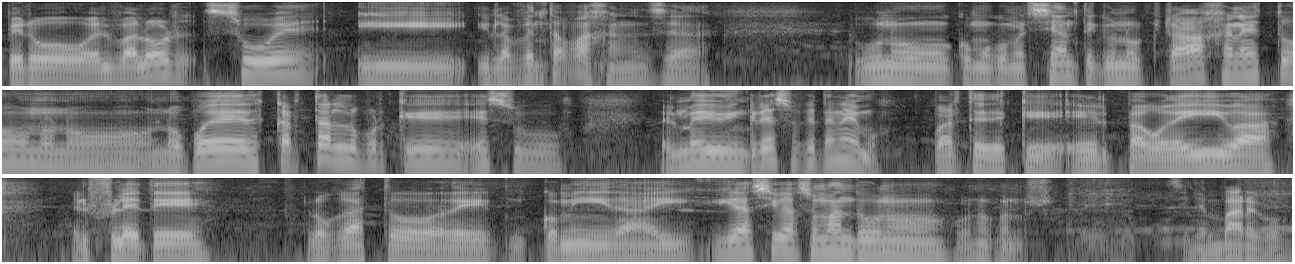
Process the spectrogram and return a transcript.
pero el valor sube y, las ventas bajan. O sea, uno como comerciante que uno trabaja en esto, uno no, no puede descartarlo porque es su, el medio de ingreso que tenemos. Aparte de que el pago de IVA, el flete, los gastos de comida y, y así va sumando uno, uno con otro. Sin embargo,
